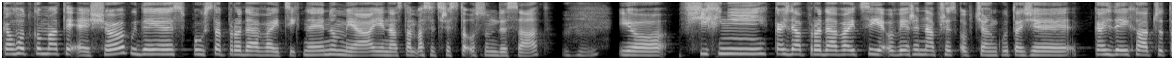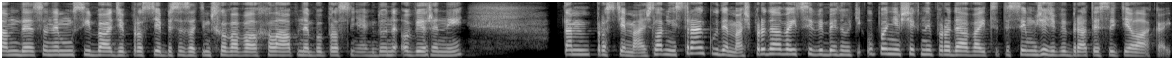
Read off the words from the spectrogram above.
kalhotkomat je e-shop, kde je spousta prodávajících, nejenom já, je nás tam asi 380. Mm-hmm. Jo, všichni, každá prodávající je ověřená přes občanku, takže každý chlap, co tam jde, se nemusí bát, že prostě by se zatím schovával chlap nebo prostě někdo neověřený. Tam prostě máš hlavní stránku, kde máš prodávající, vyběhnou ti úplně všechny prodávající, ty si můžeš vybrat, jestli tě lákají.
